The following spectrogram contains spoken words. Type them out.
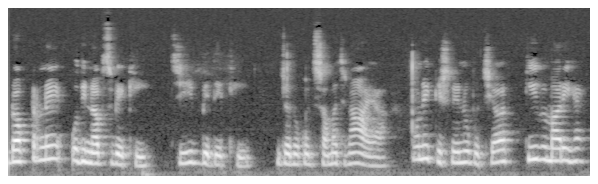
ਡਾਕਟਰ ਨੇ ਉਹਦੀ ਨਬਜ਼ ਵੇਖੀ, ਜੀਭ ਵੀ ਦੇਖੀ। ਜਦੋਂ ਕੁਝ ਸਮਝ ਨਾ ਆਇਆ, ਉਹਨੇ ਕਿਸ਼ਨੇ ਨੂੰ ਪੁੱਛਿਆ, ਕੀ ਬਿਮਾਰੀ ਹੈ?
